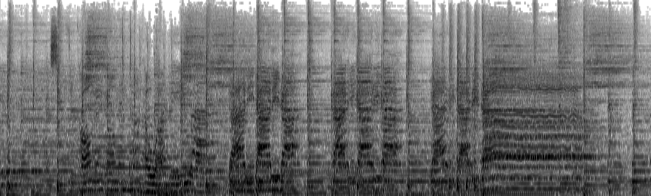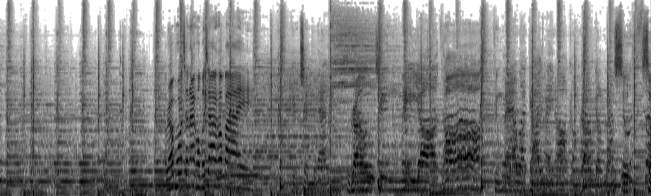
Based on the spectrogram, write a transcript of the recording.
ยืนแต่สิ่งที่ของนั้นก็แน่นอนเอาวันนี้รันดาดีดาดีดาดาดีดาดีดาดาดีดาดีดารับพระวจนะของพระเจ้าเข้าไป ฉะนั้นเราจึงไม่ย่อท้อถึงแม้ว่ากายภายนอกของเรากำลังสุดโทร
